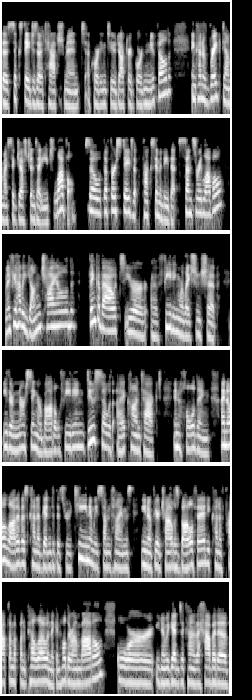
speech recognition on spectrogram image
the six stages of attachment, according to Dr. Gordon Neufeld, and kind of break down my suggestions at each level. So the first stage, that proximity, that sensory level. If you have a young child, think about your uh, feeding relationship either nursing or bottle feeding, do so with eye contact and holding. I know a lot of us kind of get into this routine and we sometimes, you know, if your child is bottle fed, you kind of prop them up on a pillow and they can hold their own bottle. Or, you know, we get into kind of the habit of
